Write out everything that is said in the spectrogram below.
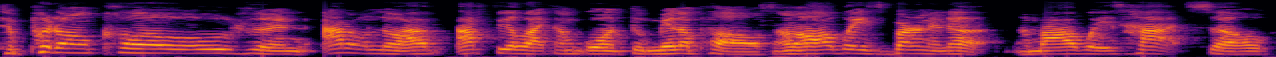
to put on clothes and I don't know, I, I feel like I'm going through menopause. I'm always burning up. I'm always hot. So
